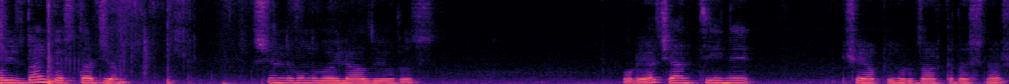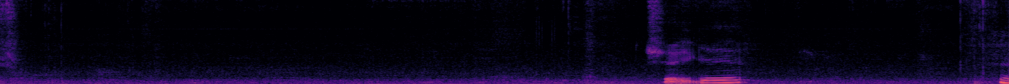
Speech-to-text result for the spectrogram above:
O yüzden göstereceğim. Şimdi bunu böyle alıyoruz. Buraya çentiğini şey yapıyoruz arkadaşlar. Şöyle. Hı.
